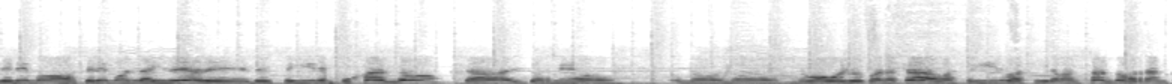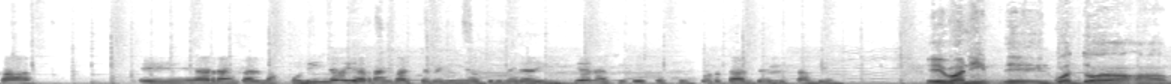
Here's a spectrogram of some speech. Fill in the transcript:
tenemos tenemos la idea de, seguir empujando, ya el torneo no, no, no va a volver para atrás, va a seguir, va a seguir avanzando, arranca eh, arranca el masculino y arranca el femenino en primera división, así que eso es importante también. Eh, Vani, eh, en cuanto a,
